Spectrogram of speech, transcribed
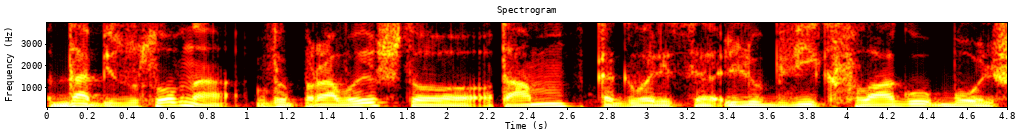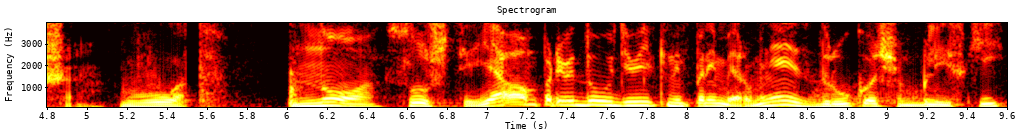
Да, безусловно, вы правы, что там, как говорится, любви к флагу больше. Вот. Но, слушайте, я вам приведу удивительный пример. У меня есть друг очень близкий,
